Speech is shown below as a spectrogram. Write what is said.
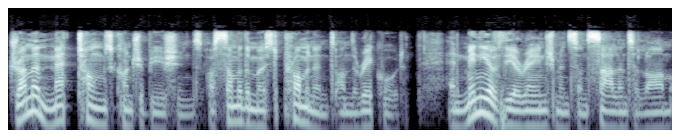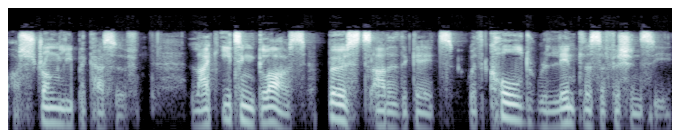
Drummer Matt Tong's contributions are some of the most prominent on the record, and many of the arrangements on Silent Alarm are strongly percussive like eating glass, bursts out of the gates with cold, relentless efficiency,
